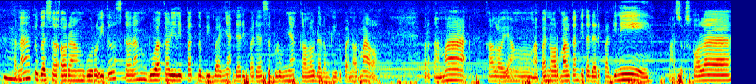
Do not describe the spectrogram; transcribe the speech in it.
Hmm. karena tugas seorang guru itu sekarang dua kali lipat lebih banyak daripada sebelumnya kalau dalam kehidupan normal. Pertama kalau yang apa normal kan kita dari pagi nih masuk sekolah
